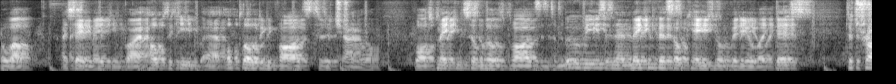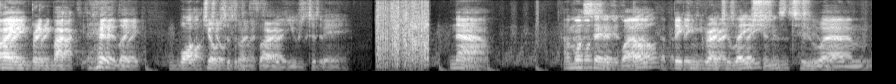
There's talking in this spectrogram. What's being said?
or well, I say making, but I hope to keep uh, uploading VODs to the channel, whilst making some of those VODs into movies, and then making this occasional video like this to try and bring back like what Joseph Snipe used to be. Now, I must say as well, a big congratulations to um,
